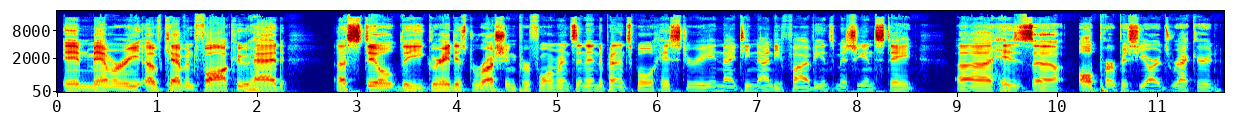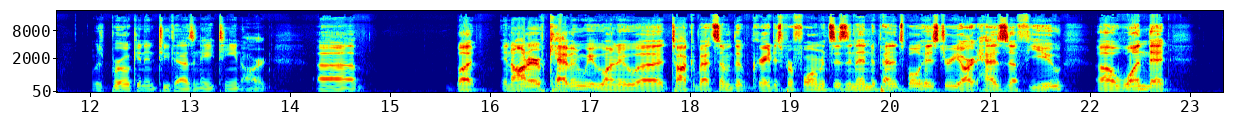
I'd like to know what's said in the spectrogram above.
in memory of Kevin Faulk, who had uh, still the greatest rushing performance in Independence Bowl history in 1995 against Michigan State. Uh, his uh, all-purpose yards record was broken in 2018. Art, uh, but in honor of Kevin, we want to uh, talk about some of the greatest performances in Independence Bowl history. Art has a few. Uh, one that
